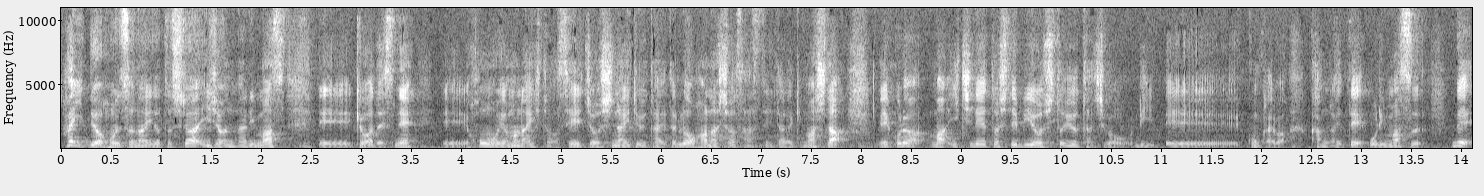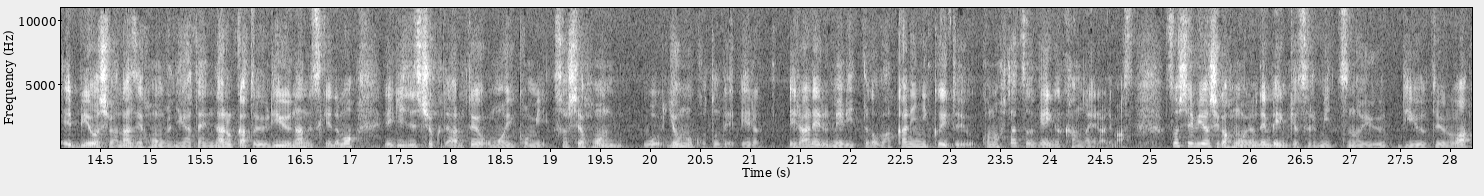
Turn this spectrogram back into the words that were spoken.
はいでは本日の内容としては以上になります、え今日はですねえー、本を読まない人は成長しないというタイトルでお話をさせていただきました、えー、これはまあ一例として美容師という立場を、えー、今回は考えております。で美容師はなぜ本が苦手になるかという理由なんですけれども技術職であるという思い込みそして本を読むことで得られるメリットが分かりにくいというこの2つの原因が考えられます。そして美容師が本を読んで勉強する3つの理由というのは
